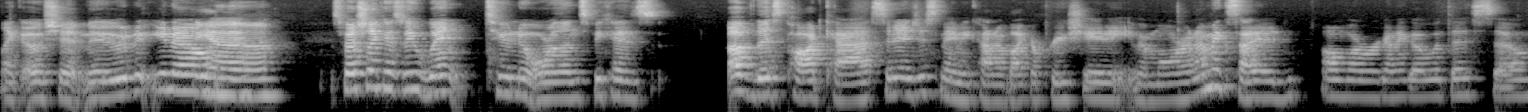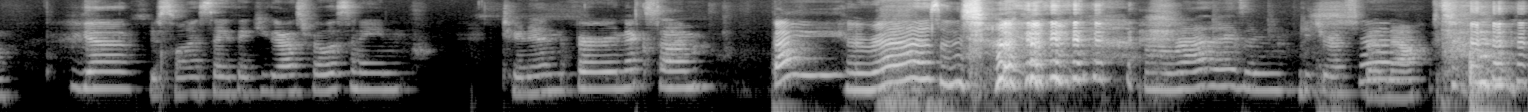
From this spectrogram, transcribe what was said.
like oh shit mood, you know? Yeah. Especially because we went to New Orleans because of this podcast, and it just made me kind of like appreciate it even more. And I'm excited on where we're gonna go with this. So Yeah. just want to say thank you guys for listening. Tune in for next time. Bye. Rise and shine. Rise and get your ass bed now.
